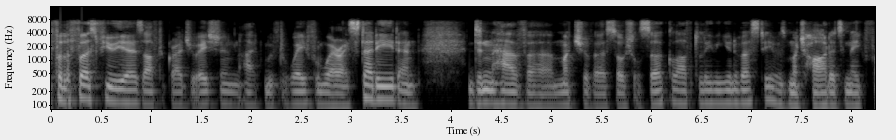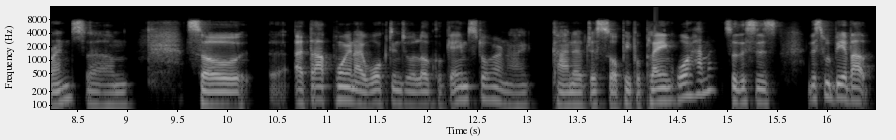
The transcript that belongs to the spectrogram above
for the first few years after graduation, I'd moved away from where I studied and didn't have uh, much of a social circle after leaving university. It was much harder to make friends. Um, so uh, at that point, I walked into a local game store and I kind of just saw people playing Warhammer. So this is this would be about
